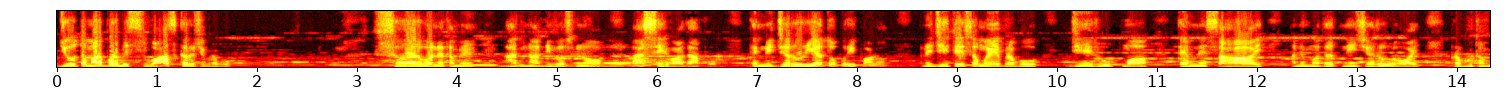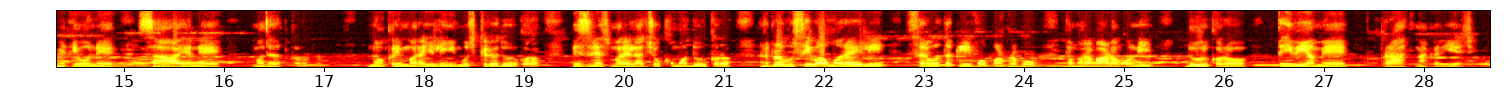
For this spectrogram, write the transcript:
જેઓ તમારા પર વિશ્વાસ કરે છે પ્રભુ, સર્વને તમે આજના દિવસનો આશીર્વાદ આપો. તેમની જરૂરિયાતો પૂરી પાડો. અને જે તે સમયે પ્રભુ, જે રૂપમાં તેમને સહાય અને મદદની જરૂર હોય, પ્રભુ તમે તેઓને સહાય અને મદદ કરો નોકરીમાં રહેલી મુશ્કેલીઓ દૂર કરો, બિઝનેસમાં રહેલા જોખમો દૂર કરો અને પ્રભુ સેવાઓમાં રહેલી સર્વ તકલીફો પણ પ્રભુ તમારા બાળકોની દૂર કરો તેવી અમે પ્રાર્થના કરીએ છીએ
